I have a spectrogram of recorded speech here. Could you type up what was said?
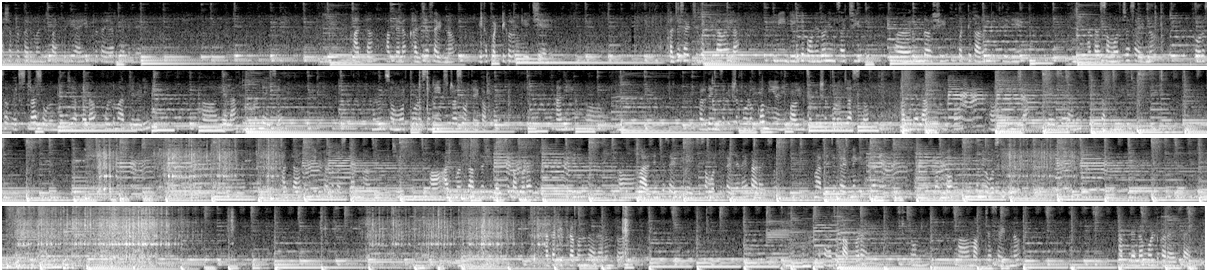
अशा प्रकारे माझी पाचही आई इथं तयार झालेली आहे आता आपल्याला खालच्या साईडनं इथं पट्टी करून घ्यायची आहे. खालच्या साईडची पट्टी लावायला मी दीड ते पावणे दोन इंचाची रुंद अशी पट्टी काढून घेतलेली आहे. आता समोरच्या साईडनं थोडंसं एक्स्ट्रा सोडून म्हणजे आपल्याला फोल्ड मारते वेळी याला निवडून द्यायचं आहे म्हणून समोर थोडंसं मी एक्स्ट्रा सोडते कापड आणि अ, अर्ध्या इंचापेक्षा थोडं कमी आणि पाव इंचापेक्षा थोडं जास्त आपल्याला इथं द्यायचं आहे आणि आता असताना म्हणजे आतमधलं आपलं शिलाईचं कापड आहे ते मार्जिनच्या साईडने टाकून झाल्यानंतर हा जो कापड आहे. तो मी मागच्या साईडनं आपल्याला फोल्ड करायचा आहे.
